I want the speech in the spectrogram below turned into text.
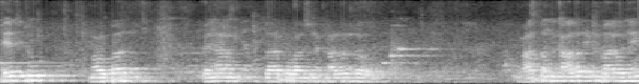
ఫేజ్ టూ మహబాద్ వెన్నారం ద్వారా పోవాల్సిన కాలువల్లో వాస్తవం కాలువ నీళ్ళు బాగా ఉన్నాయి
